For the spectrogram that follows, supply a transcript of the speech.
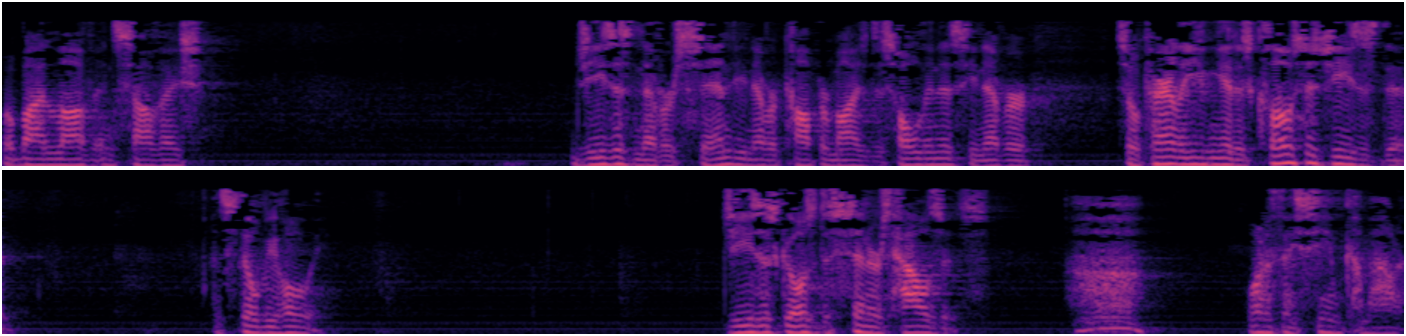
but by love and salvation. Jesus never sinned. He never compromised his holiness. He never, so apparently you can get as close as Jesus did and still be holy. Jesus goes to sinners' houses. what if they see him come out of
